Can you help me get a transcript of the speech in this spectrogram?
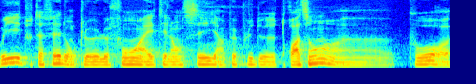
Oui, tout à fait. Donc le, fonds a été lancé il y a un peu plus de trois ans euh, pour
